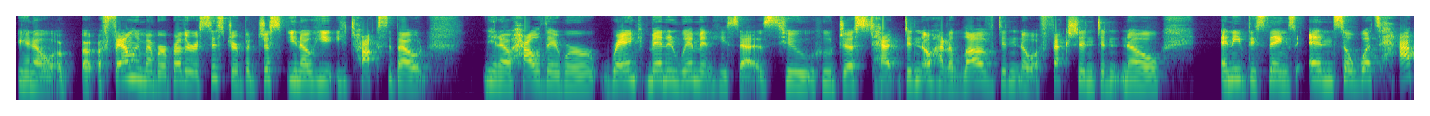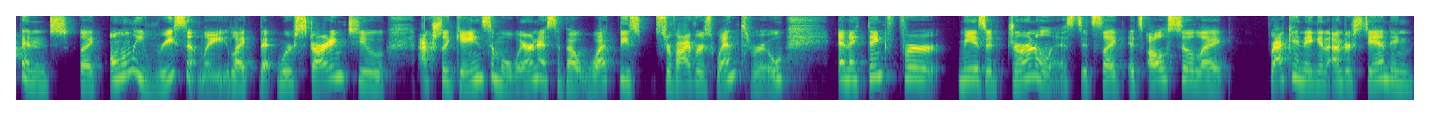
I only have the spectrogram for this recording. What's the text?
you know, a, a family member, a brother or sister, but just, you know, he he talks about you know how they were rank men and women he says who who just had didn't know how to love didn't know affection didn't know any of these things. And so what's happened like only recently like that we're starting to actually gain some awareness about what these survivors went through. And i think for me as a journalist it's like it's also like reckoning and understanding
